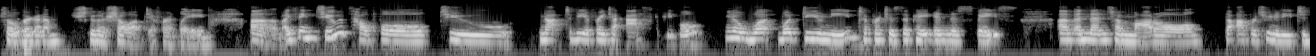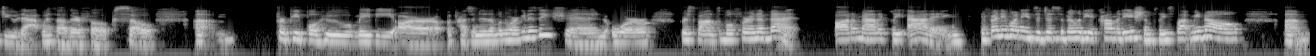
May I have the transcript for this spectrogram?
So they're gonna just gonna show up differently. Um, I think too, it's helpful to not to be afraid to ask people, you know, what what do you need to participate in this space, um, and then to model the opportunity to do that with other folks. So um, for people who maybe are a president of an organization or responsible for an event, automatically adding, if anyone needs a disability accommodation, please let me know. Um,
